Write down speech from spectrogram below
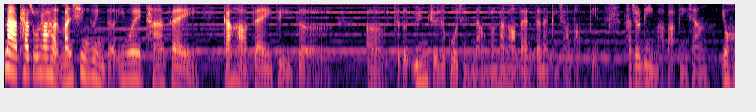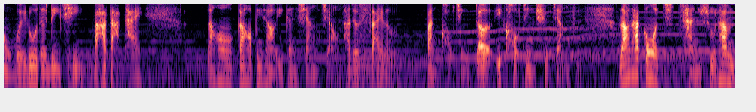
那他说他很蛮幸运的，因为他在刚好在这个呃这个晕厥的过程当中，他刚好在站在冰箱旁边，他就立马把冰箱用很微弱的力气把它打开，然后刚好冰箱有一根香蕉，他就塞了半口进呃一口进去这样子，然后他跟我阐述他们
